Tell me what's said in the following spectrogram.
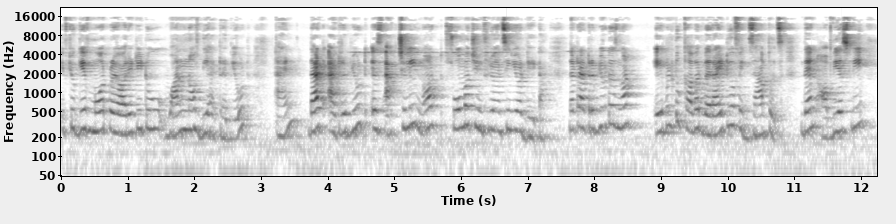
if you give more priority to one of the attribute and that attribute is actually not so much influencing your data that attribute is not able to cover variety of examples then obviously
